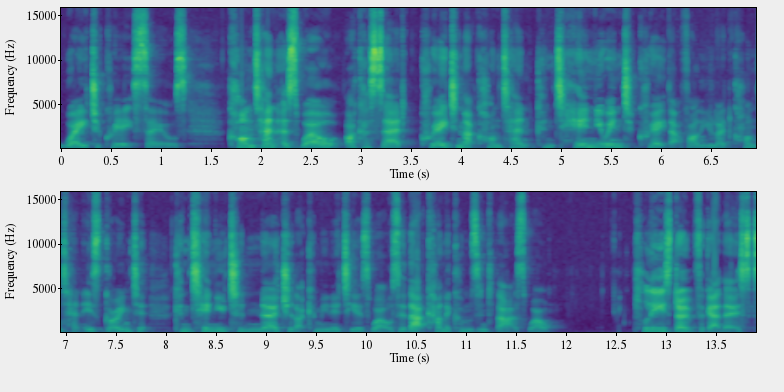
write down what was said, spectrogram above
way to create sales. Content as well, like I said, creating that content, continuing to create that value led content is going to continue to nurture that community as well. So that kind of comes into that as well. Please don't forget this.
